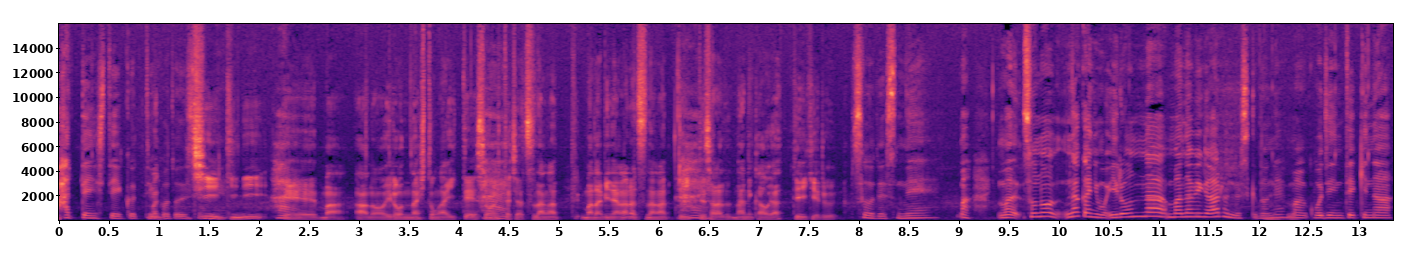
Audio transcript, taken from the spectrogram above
発展していくっていうことですね。まあ、地域に、はい、えー、まああのいろんな人がいてその人たちはつながって、はい、学びながらつながっていって、はい、さら何かをやっていける。そうですね。まあまあその中にもいろんな学びがあるんですけどね。うん、まあ個人的な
